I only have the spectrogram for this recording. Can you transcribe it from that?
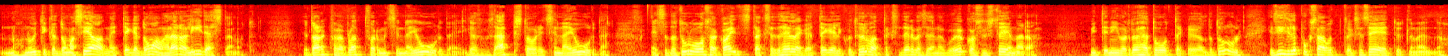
noh, nutikalt oma seadmeid tegelikult omavahel ära liidestanud, ja tarkvaraplatvormid sinna juurde, igasugused App Store'id sinna juurde, et seda turuosa kaitstakse sellega, et tegelikult hõlvatakse terve see nagu ökosüsteem ära, mitte niivõrd ühe tootega ei-öelda turul, ja siis lõpuks saavutatakse see, et ütleme, noh,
